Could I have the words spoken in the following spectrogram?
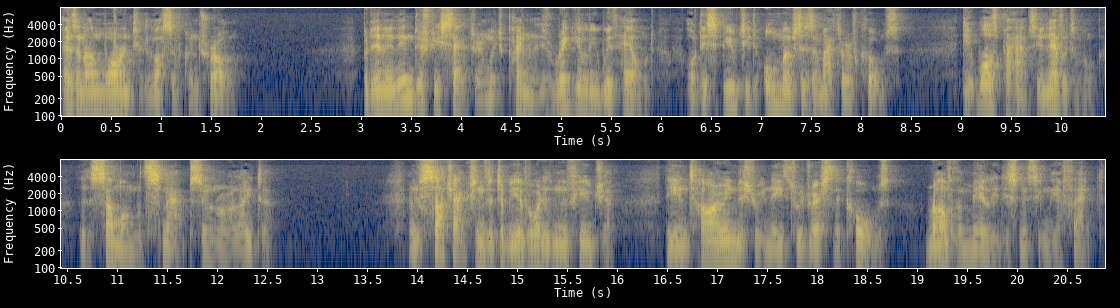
as an unwarranted loss of control. But in an industry sector in which payment is regularly withheld or disputed almost as a matter of course, it was perhaps inevitable that someone would snap sooner or later. And if such actions are to be avoided in the future, the entire industry needs to address the cause rather than merely dismissing the effect.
